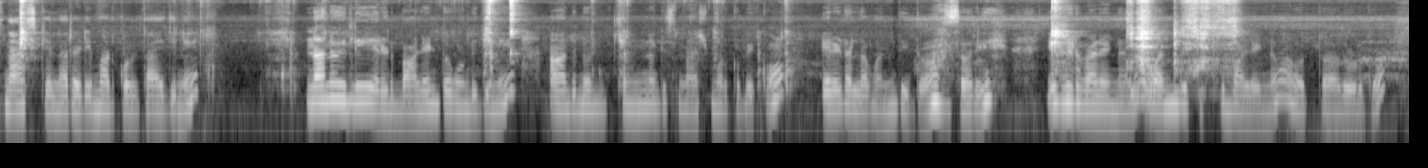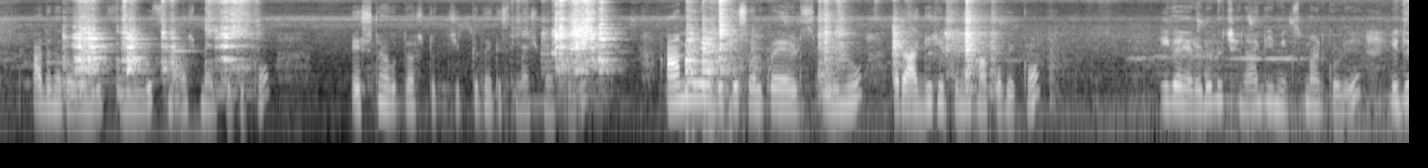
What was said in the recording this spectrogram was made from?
ಸ್ನ್ಯಾಕ್ಸ್ಗೆಲ್ಲ ರೆಡಿ ಮಾಡ್ಕೊಳ್ತಾ ಇದ್ದೀನಿ. ನಾನು ಇಲ್ಲಿ ಎರಡು ಬಾಳೆಹಣ್ಣು ತೊಗೊಂಡಿದ್ದೀನಿ. ಅದನ್ನು ಚೆನ್ನಾಗಿ ಸ್ಮ್ಯಾಶ್ ಮಾಡ್ಕೋಬೇಕು. ಎರಡಲ್ಲ ಒಂದಿದು ಸಾರಿ ಎರಡು ಬಾಳೆಹಣ್ಣಲ್ಲಿ, ಒಂದು ಚಿಕ್ಕ ಬಾಳೆಹಣ್ಣು ದೊಡ್ಡದು. ಅದನ್ನು ತೊಗೊಂಡು ಫುಲ್ಲು ಸ್ಮ್ಯಾಶ್ ಮಾಡ್ಕೋಬೇಕು. ಎಷ್ಟಾಗುತ್ತೋ ಅಷ್ಟು ಚಿಕ್ಕದಾಗಿ ಸ್ಮ್ಯಾಶ್ ಮಾಡ್ಕೊಳ್ಳಿ. ಆಮೇಲೆ ಇದಕ್ಕೆ ಸ್ವಲ್ಪ ಎರಡು ಸ್ಪೂನು ರಾಗಿ ಹಿಟ್ಟನ್ನು ಹಾಕೋಬೇಕು. ಈಗ ಎರಡೂ ಚೆನ್ನಾಗಿ ಮಿಕ್ಸ್ ಮಾಡ್ಕೊಳ್ಳಿ. ಇದು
